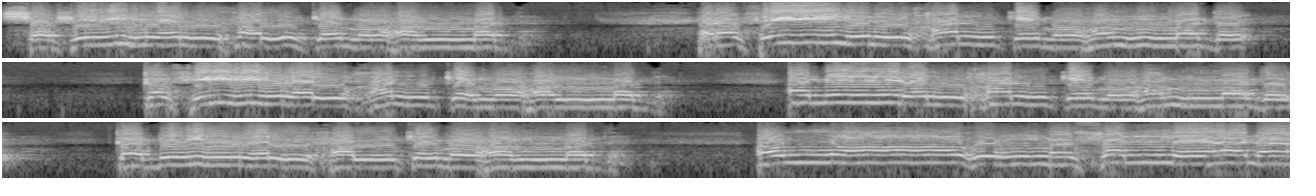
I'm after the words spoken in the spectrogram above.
شفيع الخلق محمد. رفيع الخلق محمد كفير الخلق محمد أمير الخلق محمد كبير الخلق محمد. اللهم صل على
